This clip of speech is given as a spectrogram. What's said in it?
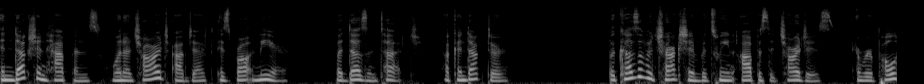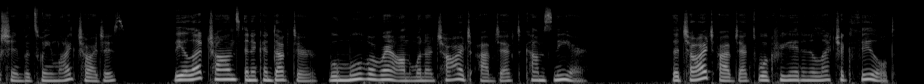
Induction happens when a charged object is brought near, but doesn't touch, a conductor. Because of attraction between opposite charges and repulsion between like charges, the electrons in a conductor will move around when a charged object comes near. The charged object will create an electric field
